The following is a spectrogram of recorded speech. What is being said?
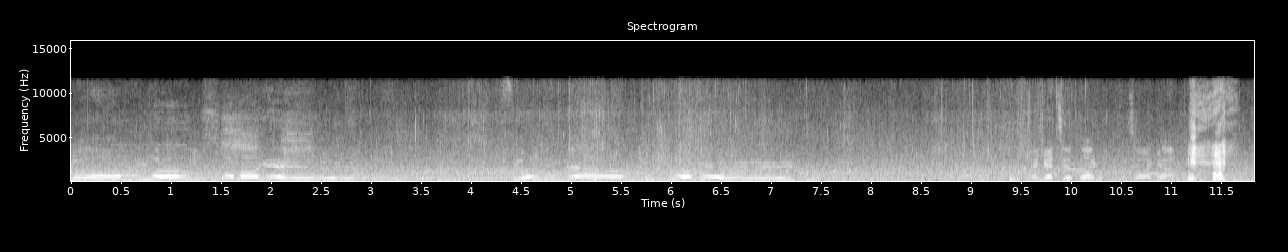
Colors of again. Floating down the sluggy. I think that's it, Doug. That's all I got.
